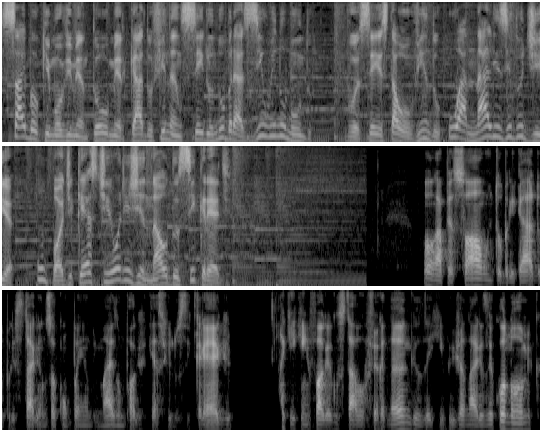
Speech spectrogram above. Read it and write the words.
Saiba o que movimentou o mercado financeiro no Brasil e no mundo. Você está ouvindo o Análise do Dia, um podcast original do Cicred. Olá pessoal, muito obrigado por estarem nos acompanhando em mais um podcast do Cicred. Aqui quem fala é Gustavo Fernandes, da equipe de análise econômica.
